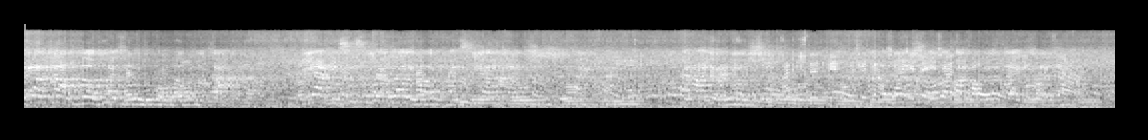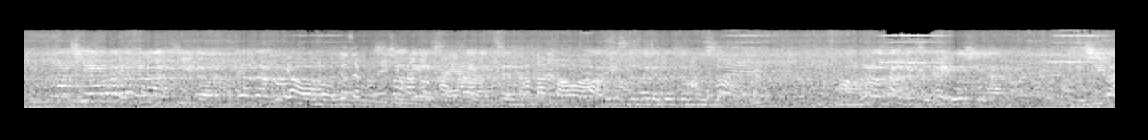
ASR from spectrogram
没有像我们这种快餐炉火候那么大。一样，你四十分钟以后，你还是要拿来试试看看，看它有没有熟。那你在这边，我去拿下，你等一下你帮我带你回来。那千万千万记得不要让它不要啊，我就在旁边先帮你开啊，慢慢包不啊。好意思，那个就蒸不熟。好，那个饭你只可以留起来，米稀饭。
